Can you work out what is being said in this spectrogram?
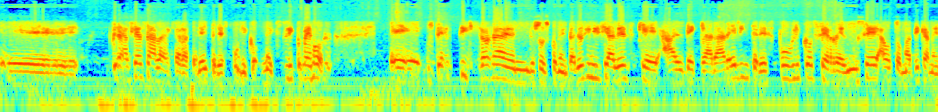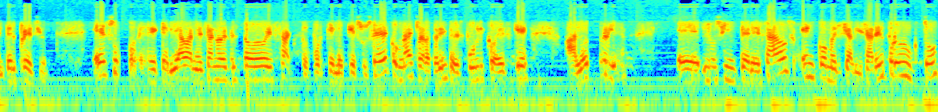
eh, gracias a la declaración de interés público. Me explico mejor. Eh, ustedes dijeron en sus comentarios iniciales que al declarar el interés público se reduce automáticamente el precio. Eso, eh, quería Vanessa, no es del todo exacto, porque lo que sucede con una declaratoria de interés público es que al otro día eh, los interesados en comercializar el producto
